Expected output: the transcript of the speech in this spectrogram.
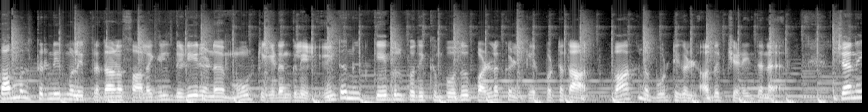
பம்மல் திருநீர்மலை பிரதான சாலையில் திடீரென மூன்று இடங்களில் இன்டர்நெட் கேபிள் பதிக்கும் போது பள்ளங்கள் ஏற்பட்டதால் வாகன போட்டிகள் அதிர்ச்சியடைந்தன. சென்னை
